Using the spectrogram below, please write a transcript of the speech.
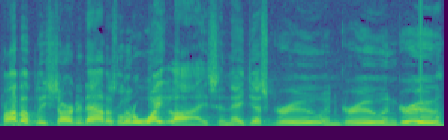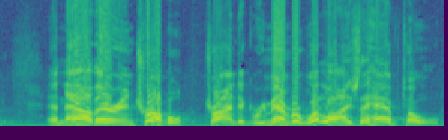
probably started out as little white lies, and they just grew and grew and grew, and now they're in trouble trying to remember what lies they have told.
